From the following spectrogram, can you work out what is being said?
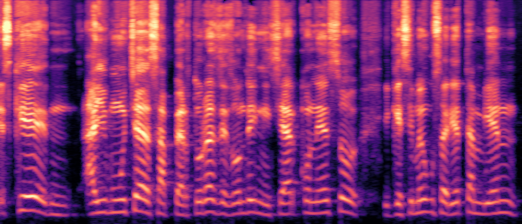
es que hay muchas aperturas de dónde iniciar con eso y que sí me gustaría también,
